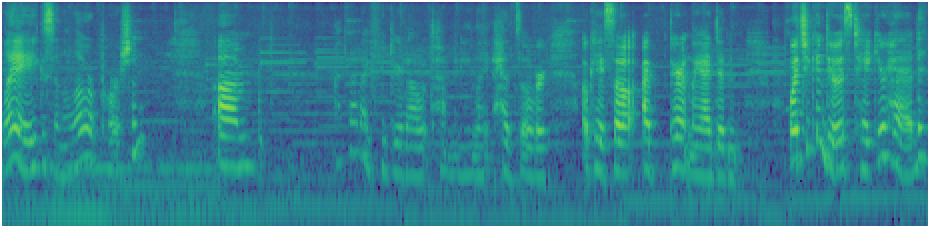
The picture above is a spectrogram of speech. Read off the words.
legs and the lower portion. Um, I thought I figured out how many heads over. Okay, so I, apparently I didn't. What you can do is take your head,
